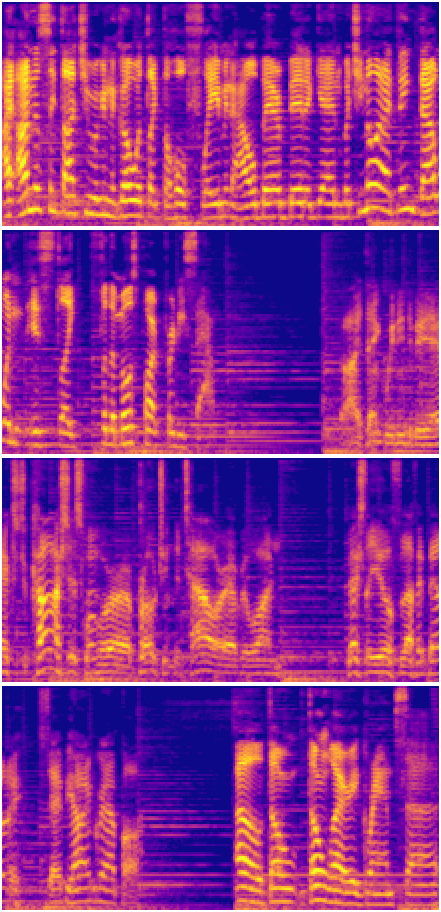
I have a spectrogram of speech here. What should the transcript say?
I honestly thought you were gonna go with like the whole flaming owlbear bit again, but you know what? I think that one is like for the most part pretty sound. I think we need to be extra cautious when we're approaching the tower, everyone. Especially you, Fluffy Belly. Stay behind Grandpa. Oh, don't don't worry, Gramps. Uh,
